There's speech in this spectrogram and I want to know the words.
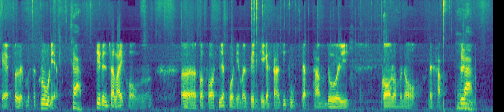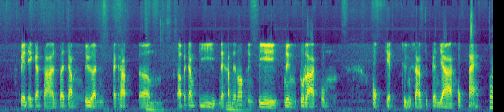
แกะเปิดเมื่อสักครู่เนี่ยครับที่เป็นสไลด์ของ เอ่อปสชยพลเนี่ยมันเป็นเอกสารที่ถูกจัดทำโดยกรมนนะครับ ซึ่งครับเป็นเอกสารประจำเดือนนะครับเอิ่มเอ่อประจำปีนะครับในรอบหนึ่งปีหนึ่งตุลาคมหกเจ็ดถึงสามสิบกันยาหกแปดก็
